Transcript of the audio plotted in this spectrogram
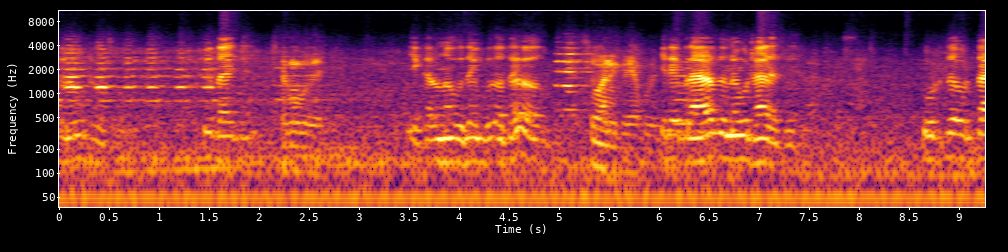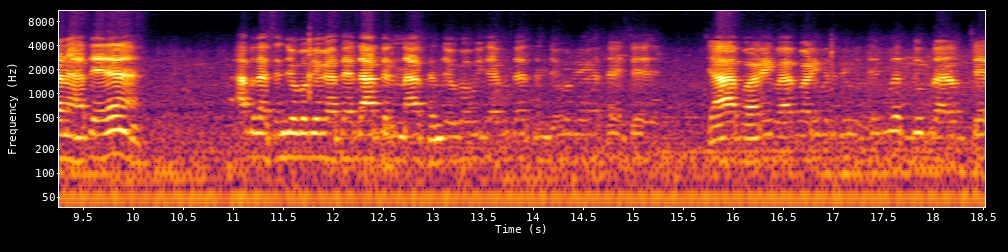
તમે ઉઠો. શું થાય છે? કર્મ ઉદય. એ કર્મ ઉદય પૂરો થયો. સુવાની ક્રિયા પૂરી એટલે પ્રારબ્ધ ને ઉઠાડે છે. ઉઠતા ઉઠતા ને હાથે આ બધા સંજોગો ભેગા થાય દાંત ના સંજોગો બીજા બધા સંજોગો ભેગા થાય છે. ચા પાણી બા પાણી બધું બધું પ્રારબ્ધ છે.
